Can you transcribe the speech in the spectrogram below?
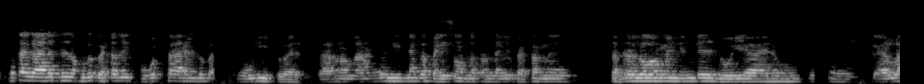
ഇന്നത്തെ കാലത്ത് നമുക്ക് പെട്ടെന്ന് സ്പോർട്സ് താരങ്ങൾ ജോലി കിട്ടുമായിരുന്നു കാരണം നാട്ടിൽ വീട്ടിനൊക്കെ പൈസ വന്നിട്ടുണ്ടെങ്കിൽ പെട്ടെന്ന് സെൻട്രൽ ഗവൺമെന്റിന്റെ ജോലിയായാലും കേരള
